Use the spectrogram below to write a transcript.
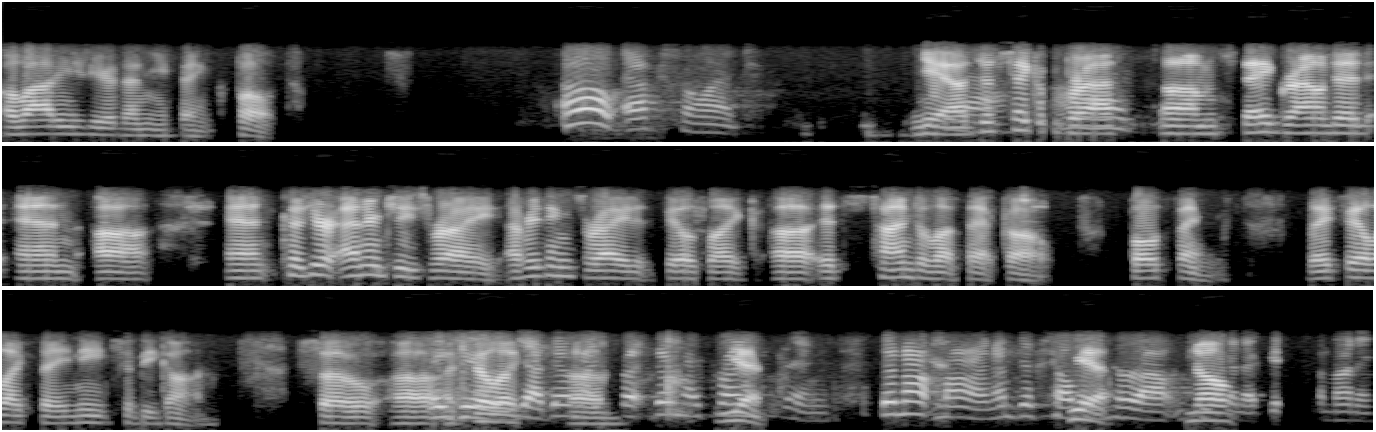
a lot easier than you think, both. Oh, excellent. Yeah, Yeah. just take a breath, um stay grounded and uh and cuz your energy's right. Everything's right. It feels like uh it's time to let that go. Both things. They feel like they need to be gone. So uh They I do. feel like yeah, they're uh, my fri- they're my friend's yeah. things. They're not mine. I'm just helping Yeah. her out, and No. she's gonna get the money.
